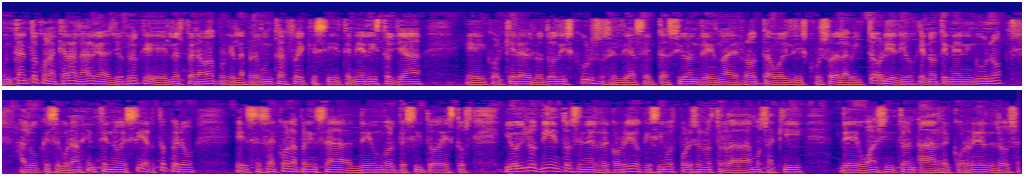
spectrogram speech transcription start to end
un tanto con la cara larga. Yo creo que él lo esperaba porque la pregunta fue que si tenía listo ya eh, cualquiera de los dos discursos, el de aceptación de una derrota o el discurso de la victoria. Dijo que no tenía ninguno, algo que seguramente no es cierto, pero se sacó la prensa de un golpecito de estos. Y hoy los vientos en el recorrido que hicimos, por eso nos trasladamos aquí de Washington a recorrer los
